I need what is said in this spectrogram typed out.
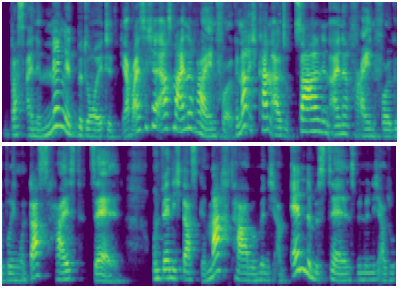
was eine Menge bedeutet, ja, weiß ich ja erstmal eine Reihenfolge. Ne? Ich kann also Zahlen in eine Reihenfolge bringen und das heißt zählen. Und wenn ich das gemacht habe, wenn ich am Ende des Zählens bin, wenn ich also,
